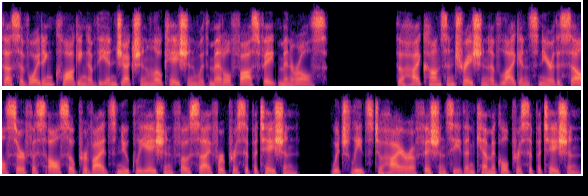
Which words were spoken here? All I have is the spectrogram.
thus avoiding clogging of the injection location with metal phosphate minerals. The high concentration of ligands near the cell surface also provides nucleation foci for precipitation, which leads to higher efficiency than chemical precipitation.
